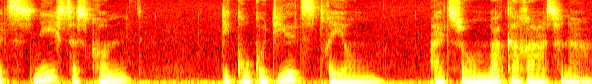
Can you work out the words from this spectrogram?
Als nächstes kommt die Krokodilsdrehung, also Makarasana.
